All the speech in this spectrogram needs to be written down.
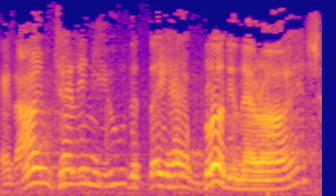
And I'm telling you that they have blood in their eyes.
